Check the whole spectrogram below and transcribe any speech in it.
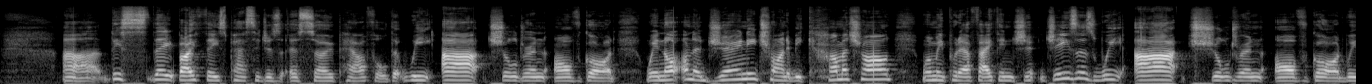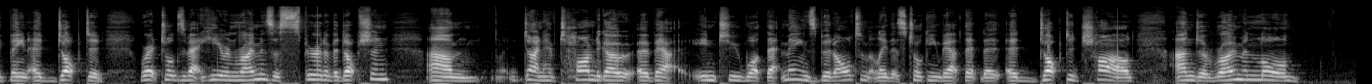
Uh, this, they, both these passages are so powerful that we are children of God. We're not on a journey trying to become a child. When we put our faith in Jesus, we are children of God. We've been adopted. Where it talks about here in Romans, a spirit of adoption. Um, don't have time to go about into what that means, but ultimately, that's talking about that the adopted child under Roman law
